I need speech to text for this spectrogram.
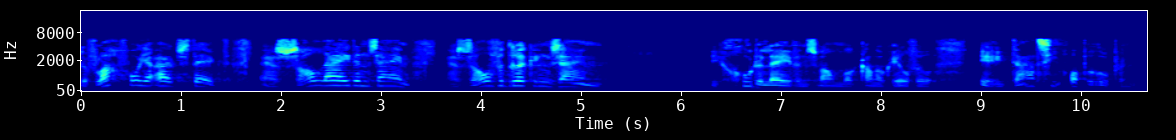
de vlag voor je uitsteekt. Er zal lijden zijn, er zal verdrukking zijn. Die goede levenswandel kan ook heel veel irritatie oproepen.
